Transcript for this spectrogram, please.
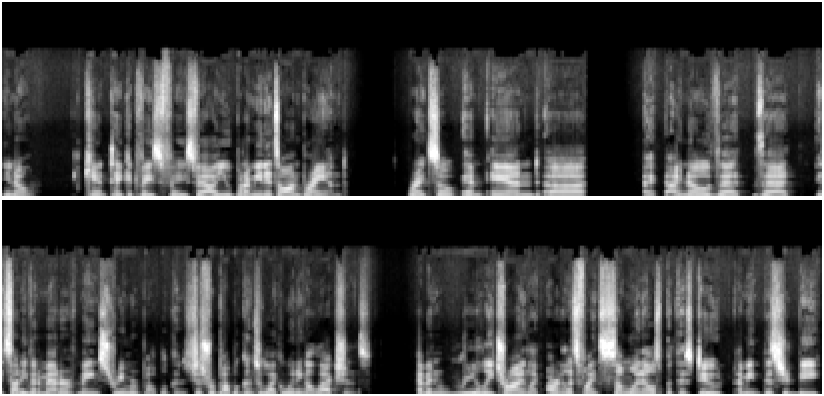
you know, can't take at face face value. But I mean, it's on brand, right? So, and and uh, I, I know that that it's not even a matter of mainstream Republicans, just Republicans who like winning elections have been really trying, like, all right, let's find someone else but this dude. I mean, this should be,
